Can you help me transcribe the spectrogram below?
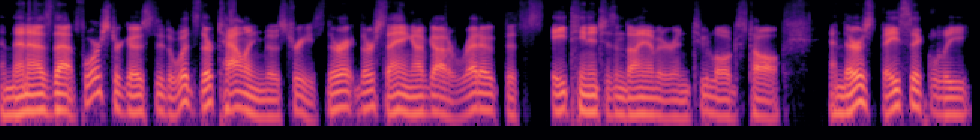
And then as that forester goes through the woods, they're tallying those trees. They're they're saying I've got a red oak that's 18 inches in diameter and two logs tall. And there's basically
